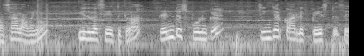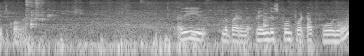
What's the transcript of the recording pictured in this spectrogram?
மசாலாவையும் இதில் சேர்த்துக்கலாம். ரெண்டு ஸ்பூனுக்கு ஜிஞ்சர் கார்லிக் பேஸ்ட்டு சேர்த்துக்கோங்க. அது இந்த பாருங்கள் ரெண்டு ஸ்பூன் போட்டால் போதும்.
